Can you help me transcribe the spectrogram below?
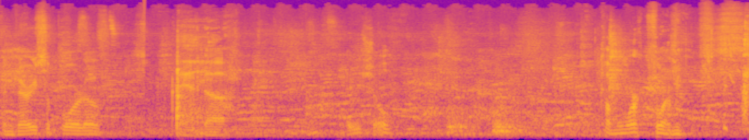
Been very supportive, and uh, maybe she'll come work for me.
